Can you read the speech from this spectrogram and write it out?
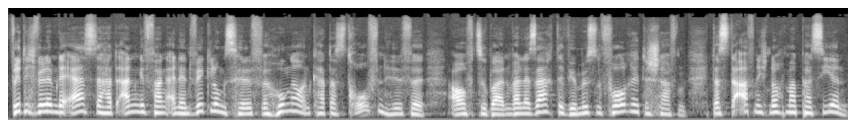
Friedrich Wilhelm I. hat angefangen, eine Entwicklungshilfe, Hunger- und Katastrophenhilfe aufzubauen, weil er sagte, wir müssen Vorräte schaffen. Das darf nicht nochmal passieren.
